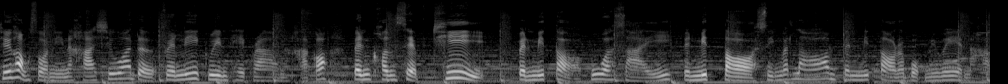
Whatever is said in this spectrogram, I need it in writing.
ชื่อของส่วนนี้นะคะ ชื่อว่า The Friendly Green Playground นะคะ ก็เป็นคอนเซปที่เป็นมิตรต่อผู้อาศัย เป็นมิตรต่อสิ่งแวดล้อม เป็นมิตรต่อระบบนิเวศนะคะ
